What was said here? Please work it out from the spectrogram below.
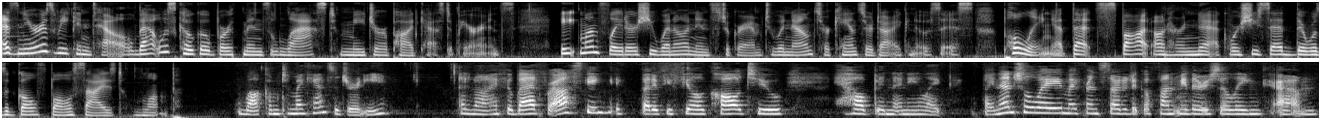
As near as we can tell, that was Coco Berthmann's last major podcast appearance. Eight months later, she went on Instagram to announce her cancer diagnosis, pulling at that spot on her neck where she said there was a golf ball sized lump. Welcome to my cancer journey. I don't know, I feel bad for asking, if, but if you feel called to help in any like financial way, my friend started a GoFundMe. There is a link. Um,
